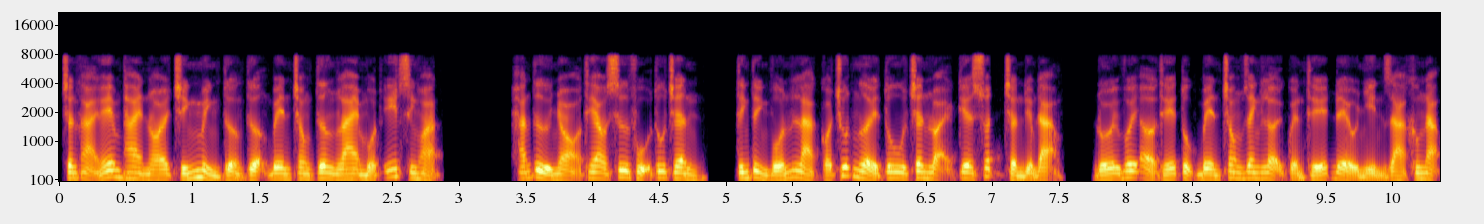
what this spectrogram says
Trần khải êm thai nói chính mình tưởng tượng bên trong tương lai một ít sinh hoạt. Hắn từ nhỏ theo sư phụ tu chân, tính tình vốn là có chút người tu chân loại kia xuất trần điểm đạo đối với ở thế tục bên trong danh lợi quyền thế đều nhìn ra không nặng.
